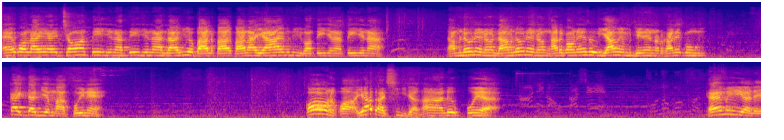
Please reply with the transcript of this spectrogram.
အဲကောင်လာရင်ချောင်းသေးချင်တာသေးချင်တာလာပြီးတော့ဘာဘာဘာလာရိုင်းမသိဒီကောင်သေးချင်တာသေးချင်တာလာမလုံးနဲ့နော်လာမလုံးနဲ့နော်ငါတကောင်လေးဆိုရမယ်မထင်နဲ့နော်တခါလေးကုန်ကြိုက်တက်ပြစ်မှာခွေးနဲ့ကောင်းတယ်ကွာအရသာရှိတာငါလို့ပွဲရဟဲမီရလေ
